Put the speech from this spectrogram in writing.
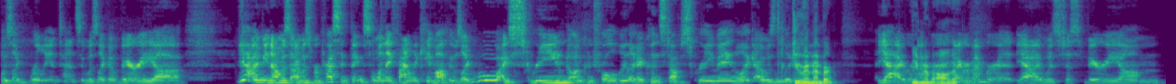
It was like really intense. It was like a very uh yeah, I mean I was I was repressing things. So when they finally came up, it was like, whoo, I screamed uncontrollably, like I couldn't stop screaming. Like I was literally Do you remember? Yeah, I remember. You remember all of it? I remember it. Yeah, it was just very um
